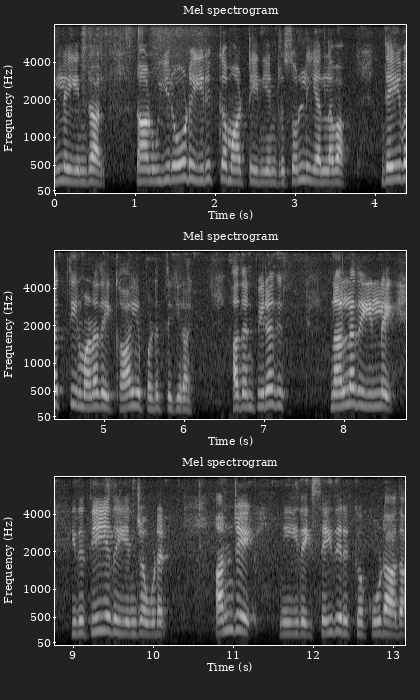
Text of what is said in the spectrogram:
இல்லை என்றால் நான் உயிரோடு இருக்க மாட்டேன் என்று சொல்லி அல்லவா? தெய்வத்தின் மனதை காயப்படுத்துகிறாய். அதன் பிறகு நல்லது இல்லை இது தீயது என்றவுடன் அன்றே நீ இதை செய்திருக்க கூடாதா?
